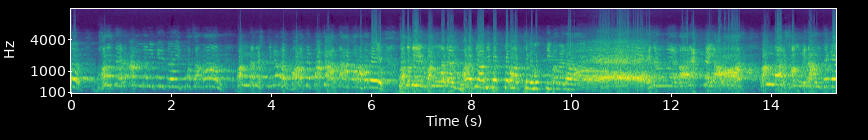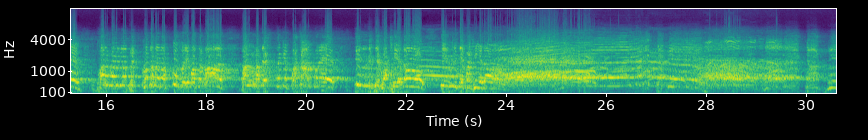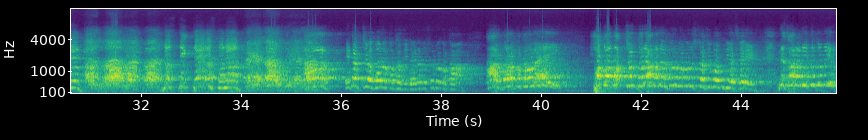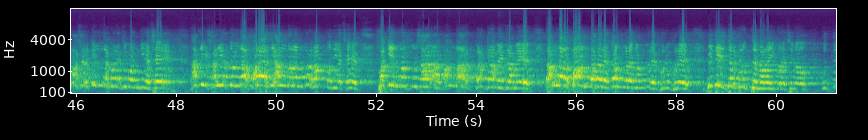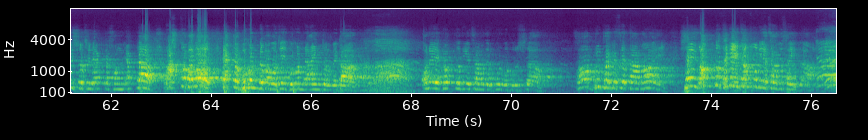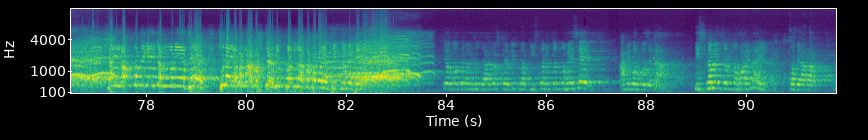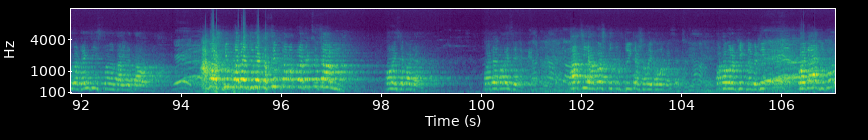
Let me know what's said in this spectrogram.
ভারতের আমদানিকৃত এই পচা মাল বাংলাদেশ থেকে আবার ভারতে পাচার না করা হবে। ততদিন বাংলাদেশ ভারতীয় আধিপত্যবাদ থেকে মুক্তি পাবে না এজন্য এবার একটাই আওয়াজ বাংলার সংবিধান থেকে ধর্ম নিরপেক্ষতা নামক কুফরি মতবাদ বাংলাদেশ থেকে পাচার করে দিল্লিতে পাঠিয়ে দাও দিল্লিতে পাঠিয়ে দাও আর এটার চেয়ে বড় কথা যেটা এটা তো ছোট কথা আর বড় কথা হলো এই শত বছর ধরে আমাদের পূর্বপুরুষরা জীবন দিয়েছে নিসার আলী তিতুমির বাসের কিল্লা করে জীবন দিয়েছে হাজি শরীয়তুল্লাহ ফরাজি আন্দোলন করে রক্ত দিয়েছে ফকির মজনু সাহারা বাংলার গ্রামে গ্রামে বাংলার বন বাজারে জঙ্গলে জঙ্গলে ঘুরে ঘুরে ব্রিটিশদের বিরুদ্ধে লড়াই করেছিল উদ্দেশ্য ছিল একটা সঙ্গে একটা রাষ্ট্র পাবো একটা ভূখণ্ড পাবো যে ভূখণ্ডে আইন চলবে কার? অনেক রক্ত দিয়েছে আমাদের পূর্বপুরুষরা। সব বৃথা গেছে, তা নয়। সেই রক্ত থেকেই জন্ম নিয়েছে আবু সাইদরা। সেই রক্ত থেকেই জন্ম নিয়েছে। জুলাই এবং আগস্টের বিপ্লবীরা কথা বলেন ঠিক না বেঠে। কেউ বলতে পারেন যে আগস্টের বিপ্লব ইসলামের জন্য হয়েছে? আমি বলব যে না। ইসলামের জন্য হয় নাই। তবে আবার পুরাটাই যে ইসলামের বাইরে, তাও না। আগস্ট বিপ্লবের যদি একটা সিমটম আপনারা দেখতে চান, পলাইছে কয়টায়? কয়টায় পলাইছে? পাঁচই আগস্ট দুপুর দুইটার সবাই খবর পেয়েছে কথা বলে ঠিক না ঠিক কয়টায়? দুপুর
